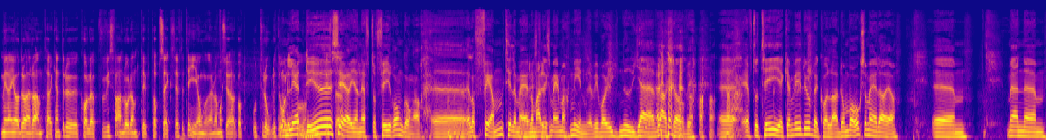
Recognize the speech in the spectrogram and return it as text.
medan jag drar en rant här, kan inte du kolla upp, för visst fan låg de typ topp 6 efter 10 omgångar? De måste ju ha gått otroligt De dåligt på ledde ju sista- serien efter fyra omgångar. Eh, eller fem till och med. Ja, De hade det. liksom en match mindre. Vi var ju nu jävlar kör vi. Eh, efter tio kan vi dubbelkolla. De var också med där ja. Ehm, men ehm,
